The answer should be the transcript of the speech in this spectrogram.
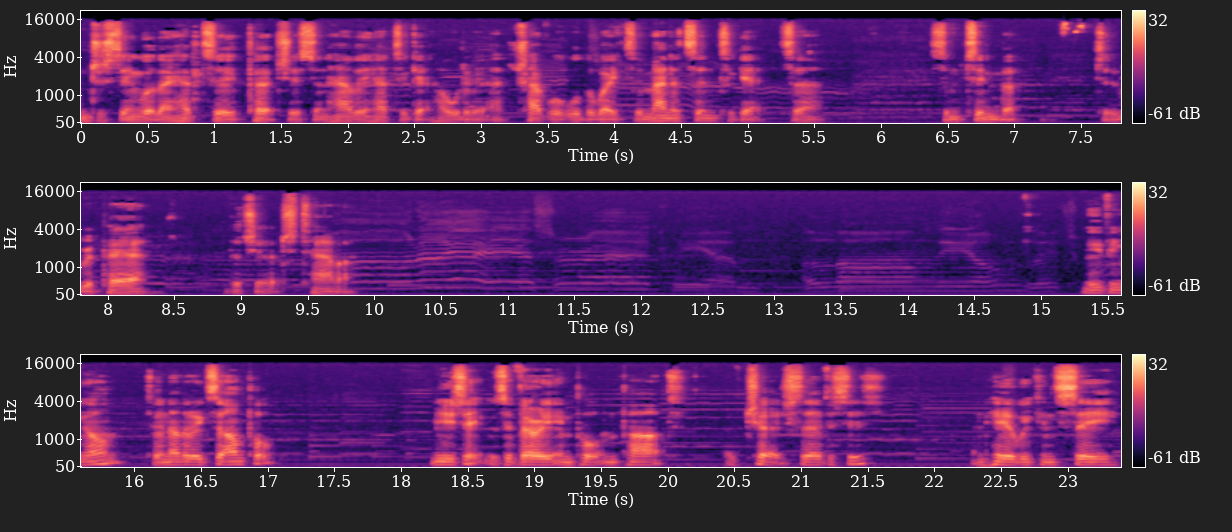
Interesting what they had to purchase and how they had to get hold of it. I travel all the way to Manaton to get uh, some timber to repair the church tower. Moving on to another example. Music was a very important part of church services, and here we can see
